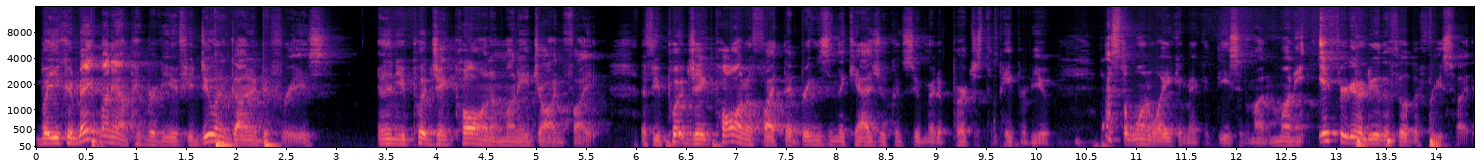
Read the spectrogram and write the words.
but you could make money on pay per view if you do Ngannou De Fries, and then you put Jake Paul in a money drawing fight. If you put Jake Paul in a fight that brings in the casual consumer to purchase the pay per view, that's the one way you can make a decent amount of money if you're going to do the Phil freeze fight.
